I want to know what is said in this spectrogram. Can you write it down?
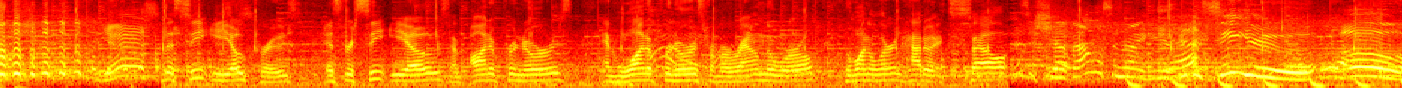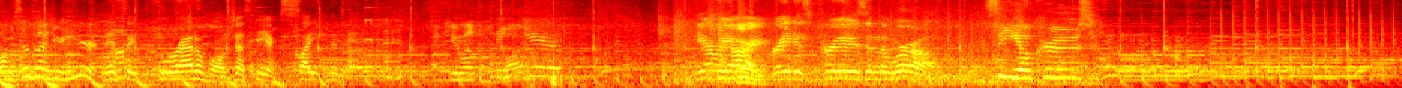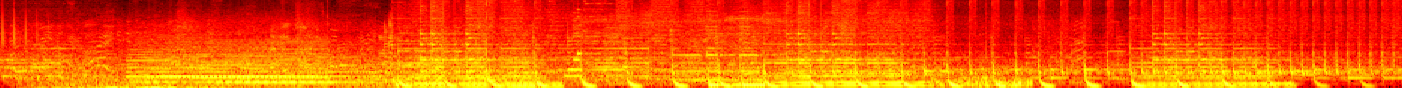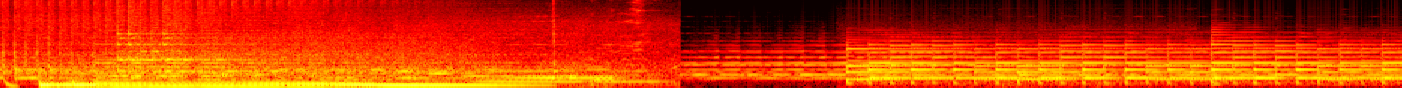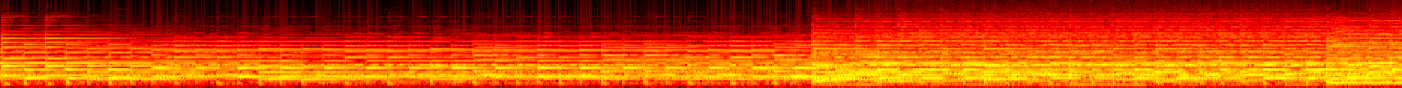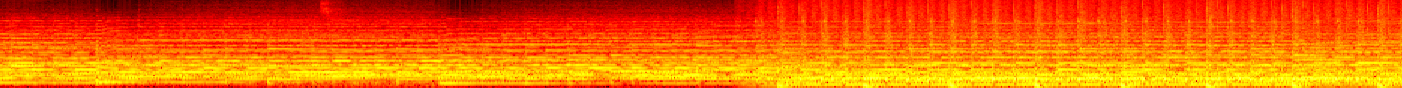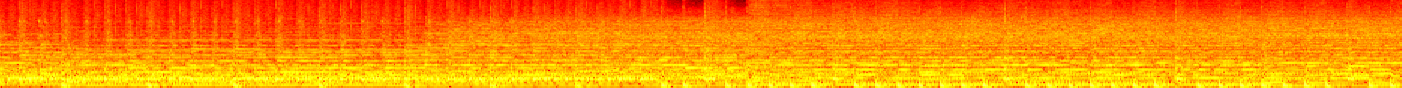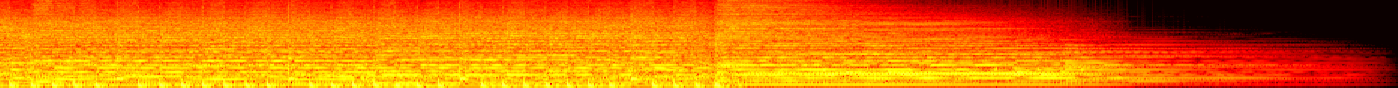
yes. The CEO Cruise is for CEOs and entrepreneurs and wantrepreneurs from around the world who want to learn how to excel. This is Chef Allison right here. Good to see you. Oh, I'm so glad you're here. It's uh, incredible, just the excitement. Thank you welcome. Thank you. Here we are, greatest cruise in the world. CEO Cruise.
